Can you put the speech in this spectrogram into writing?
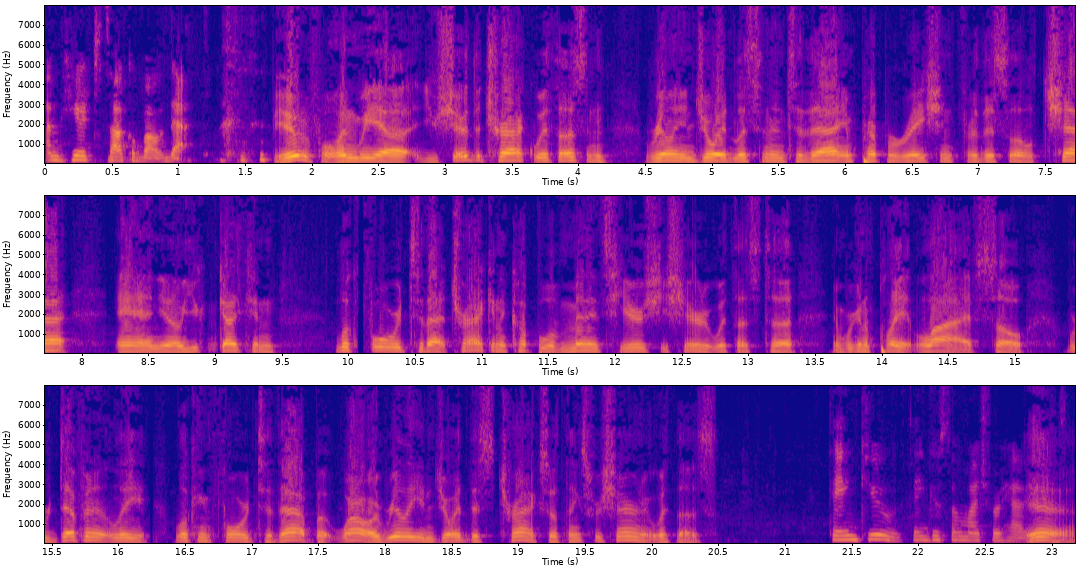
I'm here to talk about that. Beautiful. And we uh you shared the track with us and really enjoyed listening to that in preparation for this little chat. And you know, you guys can look forward to that track in a couple of minutes here. She shared it with us to and we're gonna play it live. So we're definitely looking forward to that. But wow, I really enjoyed this track, so thanks for sharing it with us. Thank you. Thank you so much for having me. Yeah.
